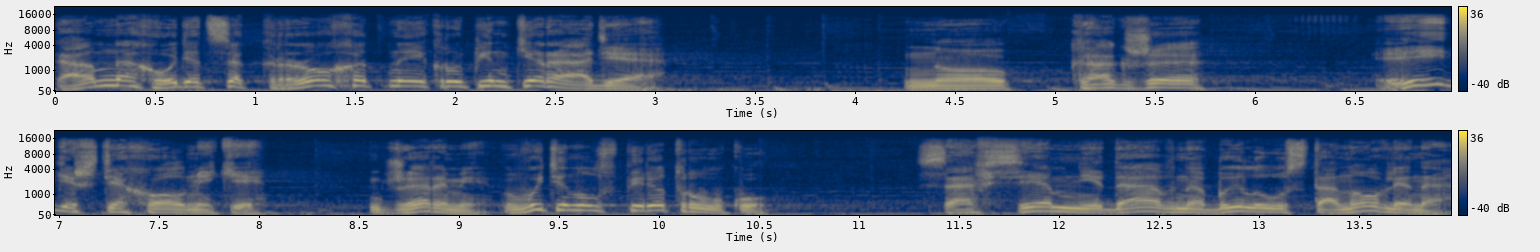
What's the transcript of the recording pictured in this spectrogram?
там находятся крохотные крупинки радия. Но как же... Видишь те холмики? Джереми вытянул вперед руку. Совсем недавно было установлено,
